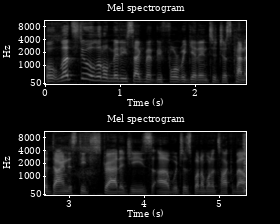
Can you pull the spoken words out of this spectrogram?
well, let's do a little mini segment before we get into just kind of dynasty strategies, uh, which is what I want to talk about.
